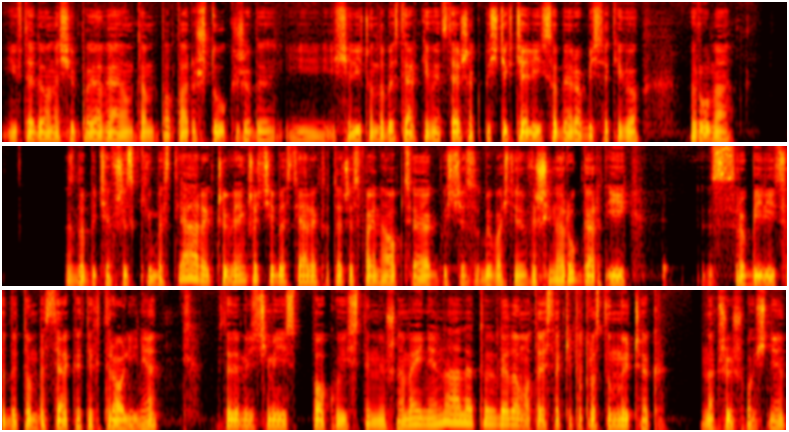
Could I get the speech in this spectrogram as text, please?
i wtedy one się pojawiają tam po parę sztuk, żeby i się liczą do bestiarki, więc też jakbyście chcieli sobie robić takiego runa zdobycie wszystkich bestiarek, czy większości bestiarek, to też jest fajna opcja, jakbyście sobie właśnie wyszli na Rugard i zrobili sobie tą bestiarkę tych troli, nie? Wtedy będziecie mieli spokój z tym już na mainie, no ale to wiadomo, to jest taki po prostu myczek na przyszłość, nie?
